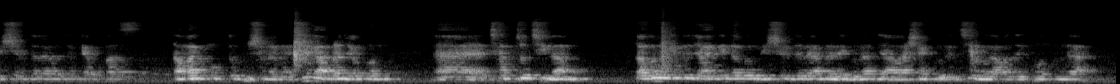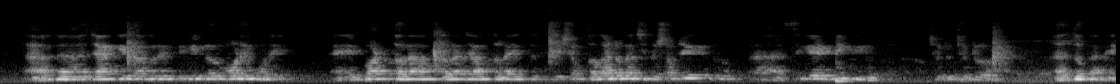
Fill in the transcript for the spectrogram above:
বিশ্ববিদ্যালয়ের ক্যাম্পাস তামাক মুক্ত ঘোষণা হয়েছে আমরা যখন ছাত্র ছিলাম, তখন কিন্তু জাহাঙ্গীরনগর বিশ্ববিদ্যালয়ে আমরা রেগুলার যাওয়া আসা করেছি এবং আমাদের বন্ধুরা জাহাঙ্গীরনগরের বিভিন্ন মোড়ে মোড়ে বটতলা, আমতলা, জামতলা ইত্যাদি যেসব তলাটলা ছিল, সব জায়গায় কিন্তু সিগারেট বিক্রি হতো। ছোট ছোট দোকানে।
